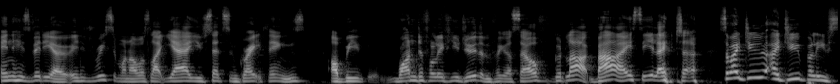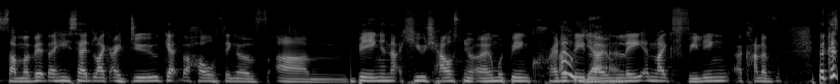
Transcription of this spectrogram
In his video, in his recent one, I was like, "Yeah, you said some great things. I'll be wonderful if you do them for yourself. Good luck. Bye. See you later." So I do I do believe some of it that he said. Like I do get the whole thing of um being in that huge house on your own would be incredibly yeah. lonely and like feeling a kind of because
